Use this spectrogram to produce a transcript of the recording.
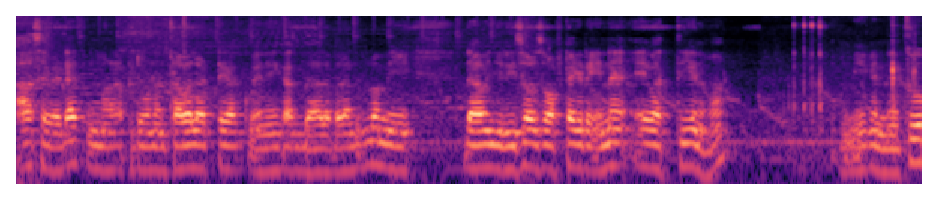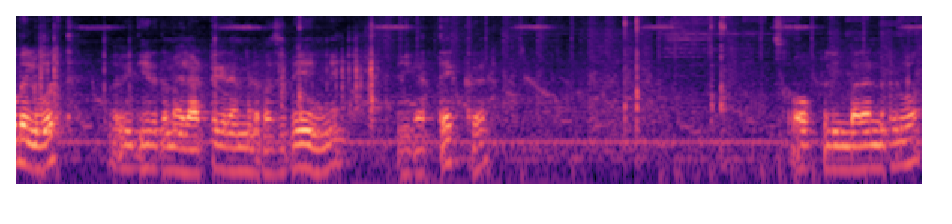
ආස වැඩක්. ම අපිට ඕන තවලට්ට එකක් වෙන එකක් දාලා බලන්නල මේ ඩාවජි රිසෝල් සෝෆ්ට එකට එන ඒවත් තියෙනවා. මේක නැතුව බැලුවොත් විදිහට තමයි ලට්ට එක දැම්මට පස පේන්නේ. මේකත් එක්ක ස්කෝප් වලින් බලන්න පුළුවන්.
